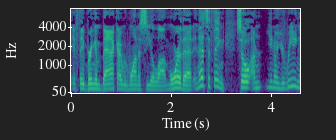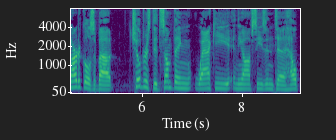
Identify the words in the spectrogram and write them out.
if they bring him back, I would want to see a lot more of that. And that's the thing. So I'm, you know, you're reading articles about Childress did something wacky in the offseason to help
